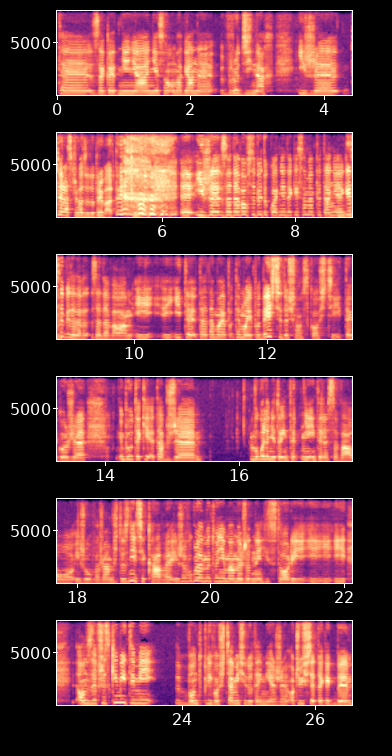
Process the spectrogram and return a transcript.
te zagadnienia nie są omawiane w rodzinach i że teraz przechodzę do prywaty i że zadawał sobie dokładnie takie same pytania, jak ja mhm. sobie zadawałam i, i, i te, ta, ta moja, te moje podejście do śląskości i tego, że był taki etap, że w ogóle mnie to inter nie interesowało i że uważałam, że to jest nieciekawe i że w ogóle my tu nie mamy żadnej historii i, i, i on ze wszystkimi tymi wątpliwościami się tutaj mierzy. Oczywiście tak jakby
